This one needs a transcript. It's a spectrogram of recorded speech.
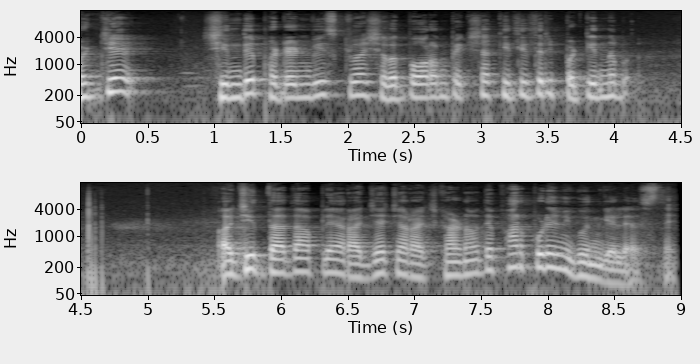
पण जे शिंदे फडणवीस किंवा शरद पवारांपेक्षा कितीतरी पटीनं अजितदादा आपल्या राज्याच्या राजकारणामध्ये फार पुढे निघून गेले असते.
